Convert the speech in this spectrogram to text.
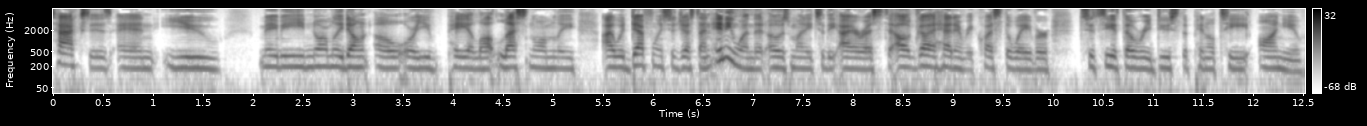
taxes and you maybe normally don't owe or you pay a lot less normally, I would definitely suggest on anyone that owes money to the IRS to I'll go ahead and request the waiver to see if they'll reduce the penalty on you.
